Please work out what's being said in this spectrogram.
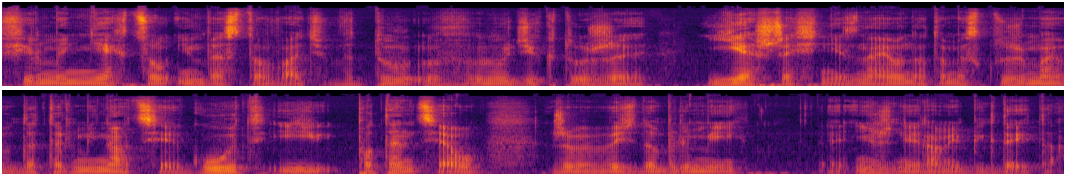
firmy nie chcą inwestować w, w ludzi, którzy jeszcze się nie znają, natomiast którzy mają determinację, głód i potencjał, żeby być dobrymi e, inżynierami big data.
